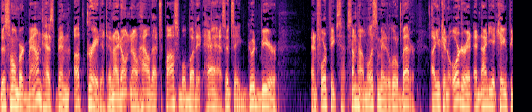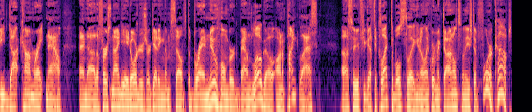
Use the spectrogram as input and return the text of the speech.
this Holmberg Bound has been upgraded, and I don't know how that's possible, but it has. It's a good beer, and Four Peaks somehow Melissa made it a little better. Uh, you can order it at 98kupd.com right now, and uh, the first 98 orders are getting themselves the brand new Holmberg Bound logo on a pint glass Uh, so if you got the collectibles, like you know, like where McDonald's when they used to have four cups,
